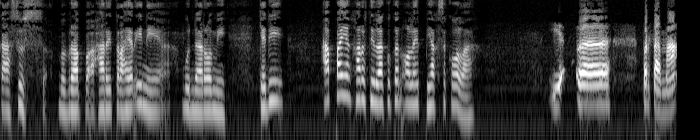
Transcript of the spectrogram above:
kasus beberapa hari terakhir ini, Bunda Romi, jadi apa yang harus dilakukan oleh pihak sekolah? Iya, eh, pertama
